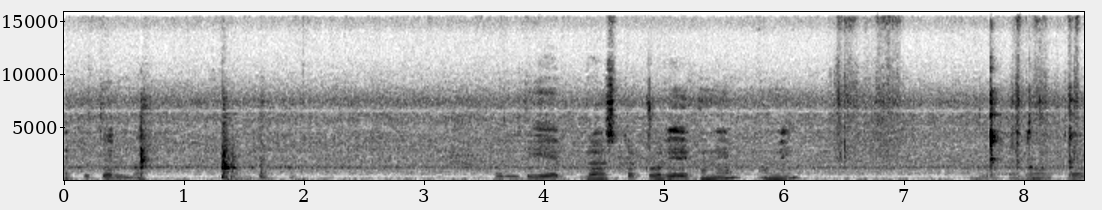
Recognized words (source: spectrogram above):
একটু তেল দাও। তেল দিয়ে ব্রাশটা করে এখানে আমি দিয়ে দেবো এটা।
